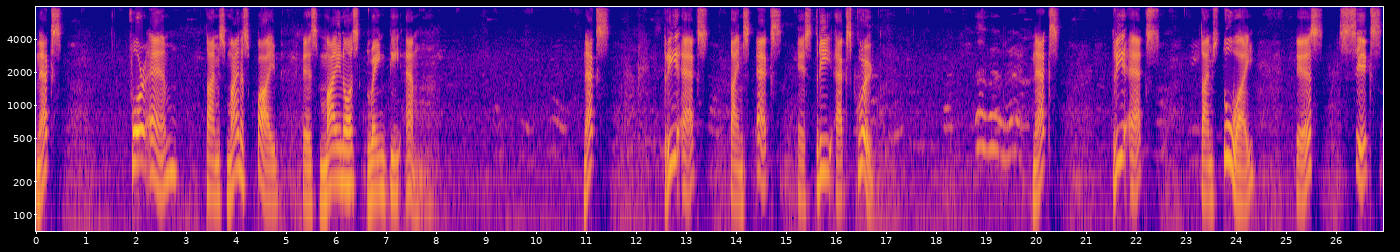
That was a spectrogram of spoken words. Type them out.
Next, 4m times minus 5 is minus 20m. Next, 3x times x is 3x squared. Next, 3x times 2y is 6xy.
